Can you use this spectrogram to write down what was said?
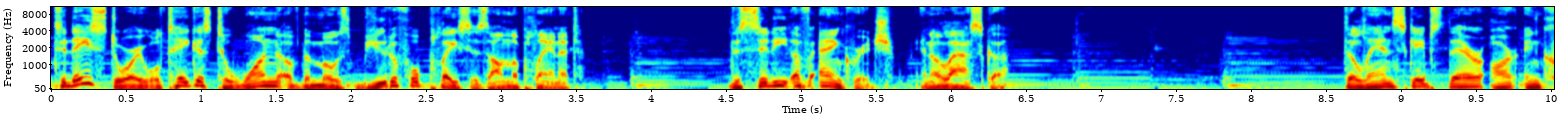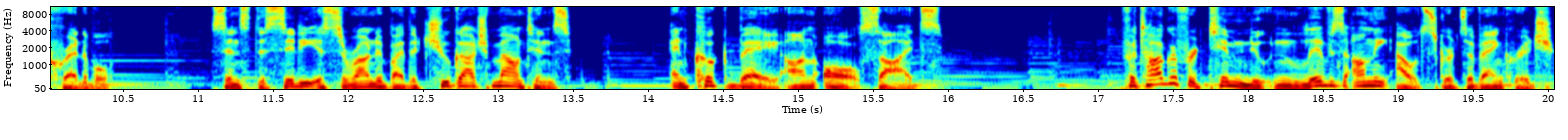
Today's story will take us to one of the most beautiful places on the planet, the city of Anchorage in Alaska. The landscapes there are incredible, since the city is surrounded by the Chugach Mountains and Cook Bay on all sides. Photographer Tim Newton lives on the outskirts of Anchorage.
